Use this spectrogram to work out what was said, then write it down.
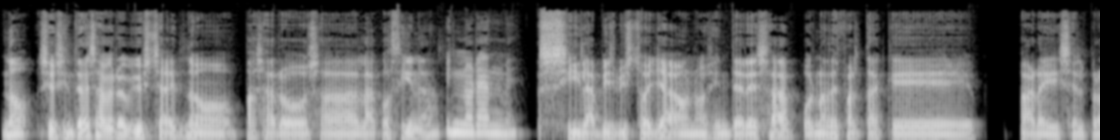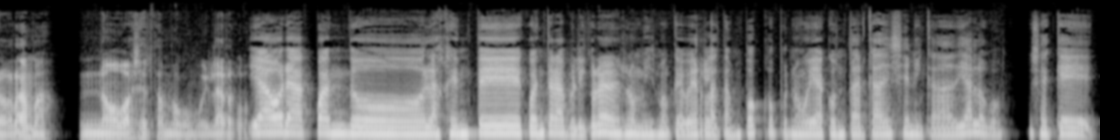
No, si os interesa ver Obvious Child, no pasaros a la cocina. Ignoradme. Si la habéis visto ya o no os interesa, pues no hace falta que paréis el programa. No va a ser tampoco muy largo. Y ahora, cuando la gente cuenta la película, no es lo mismo que verla tampoco, pues no voy a contar cada escena y cada diálogo. O sea que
